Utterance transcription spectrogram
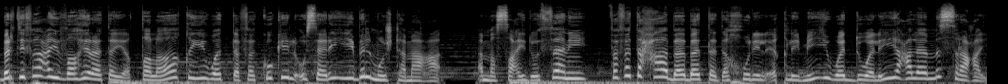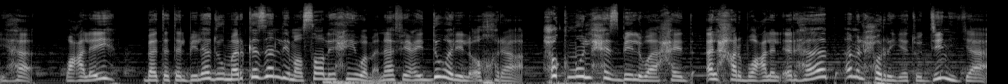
بارتفاع ظاهرتي الطلاق والتفكك الأسري بالمجتمع. أما الصعيد الثاني ففتح باب التدخل الإقليمي والدولي على مصراعيه وعليه باتت البلاد مركزا لمصالح ومنافع الدول الأخرى. حكم الحزب الواحد الحرب على الإرهاب أم الحرية الدينية؟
